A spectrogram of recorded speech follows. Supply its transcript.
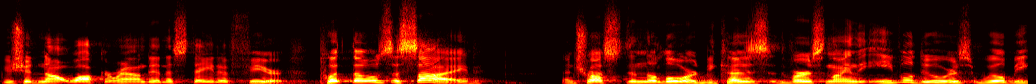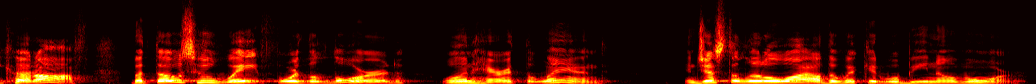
You should not walk around in a state of fear. Put those aside and trust in the Lord, because verse 9 the evildoers will be cut off, but those who wait for the Lord will inherit the land. In just a little while, the wicked will be no more.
